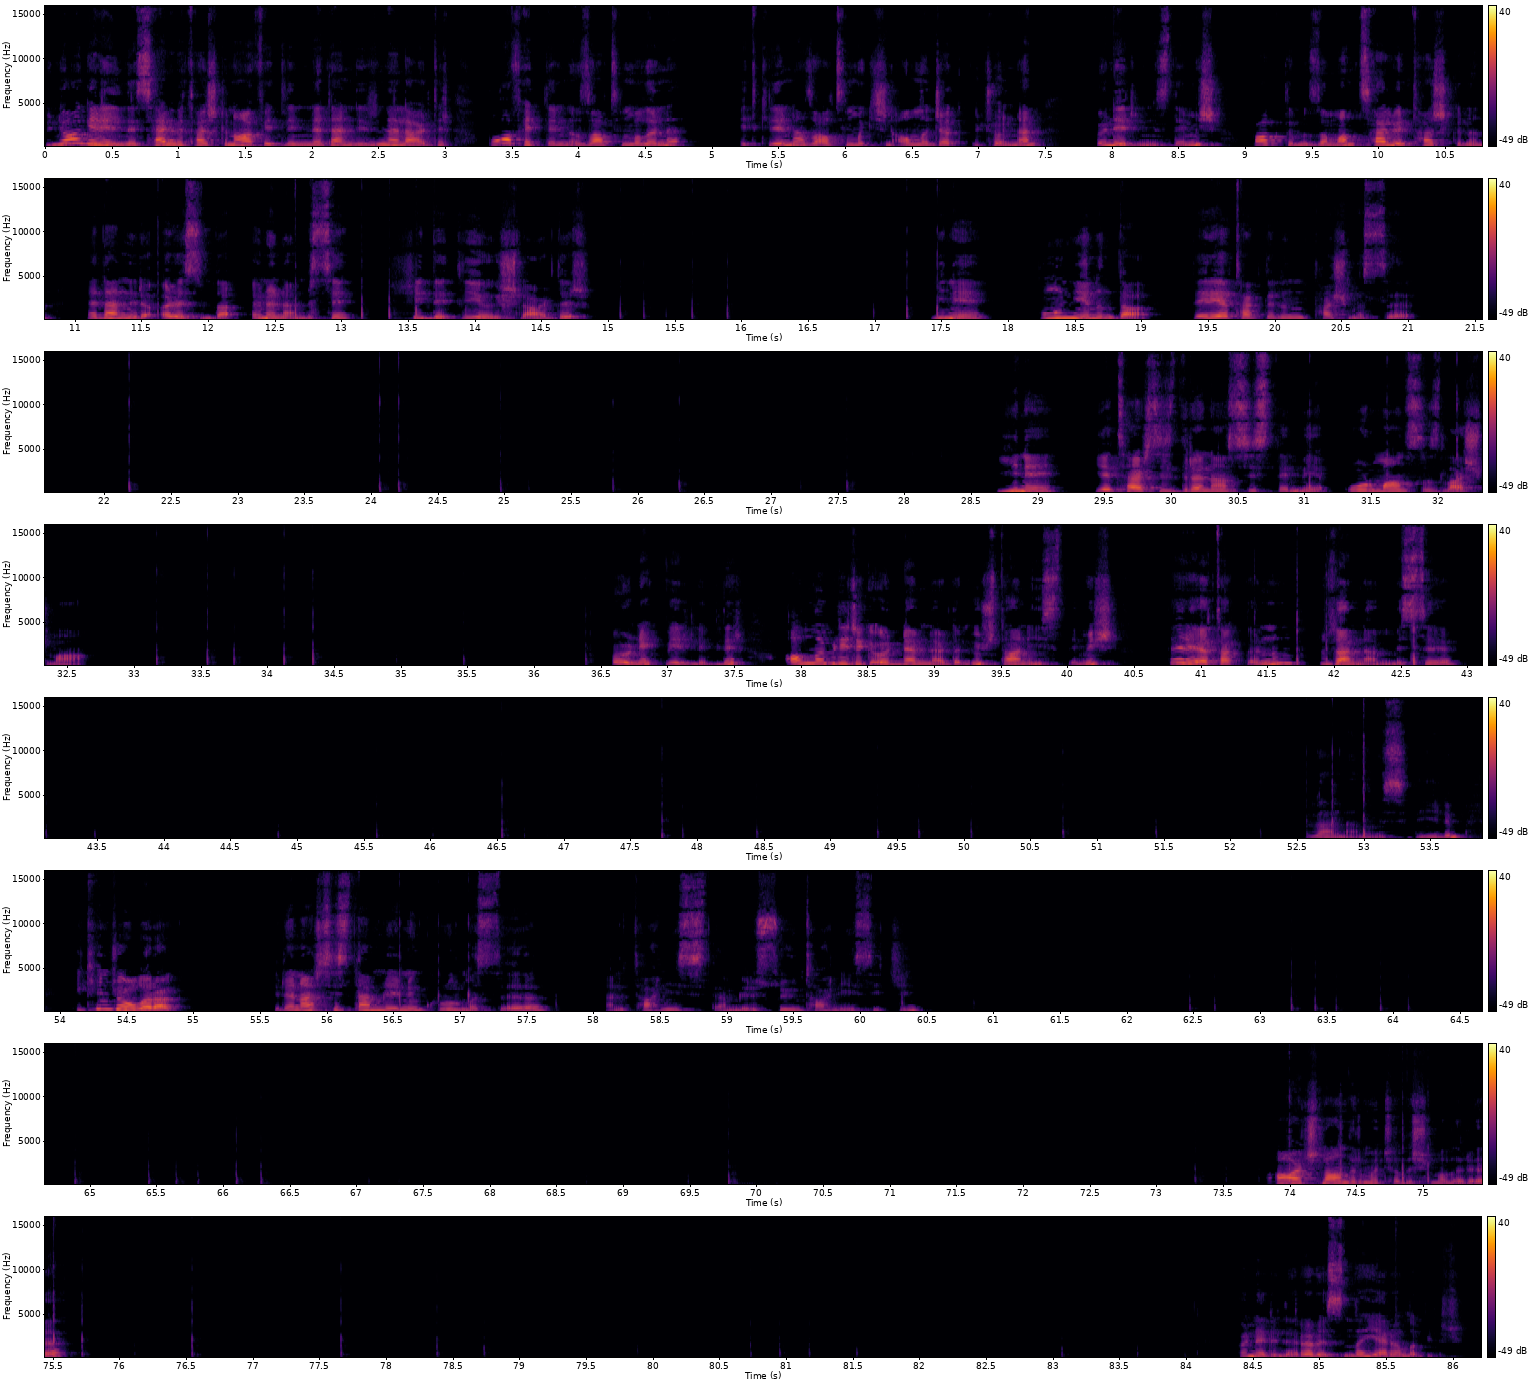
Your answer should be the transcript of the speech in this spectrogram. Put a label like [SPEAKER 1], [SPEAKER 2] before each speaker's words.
[SPEAKER 1] Dünya genelinde sel ve taşkın afetlerinin nedenleri nelerdir? Bu afetlerin azaltılmalarını, etkilerini azaltılmak için alınacak 3 önlem öneriniz demiş. Baktığımız zaman sel ve taşkının nedenleri arasında en önemlisi şiddetli yağışlardır. Yine bunun yanında dere yataklarının taşması, yine yetersiz drenaj sistemi, ormansızlaşma örnek verilebilir. Alınabilecek önlemlerden 3 tane istemiş. Dere yataklarının düzenlenmesi, düzenlenmesi diyelim. İkinci olarak drenaj sistemlerinin kurulması, yani tahliye sistemleri suyun tahliyesi için. Ağaçlandırma çalışmaları, öneriler arasında yer alabilir.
